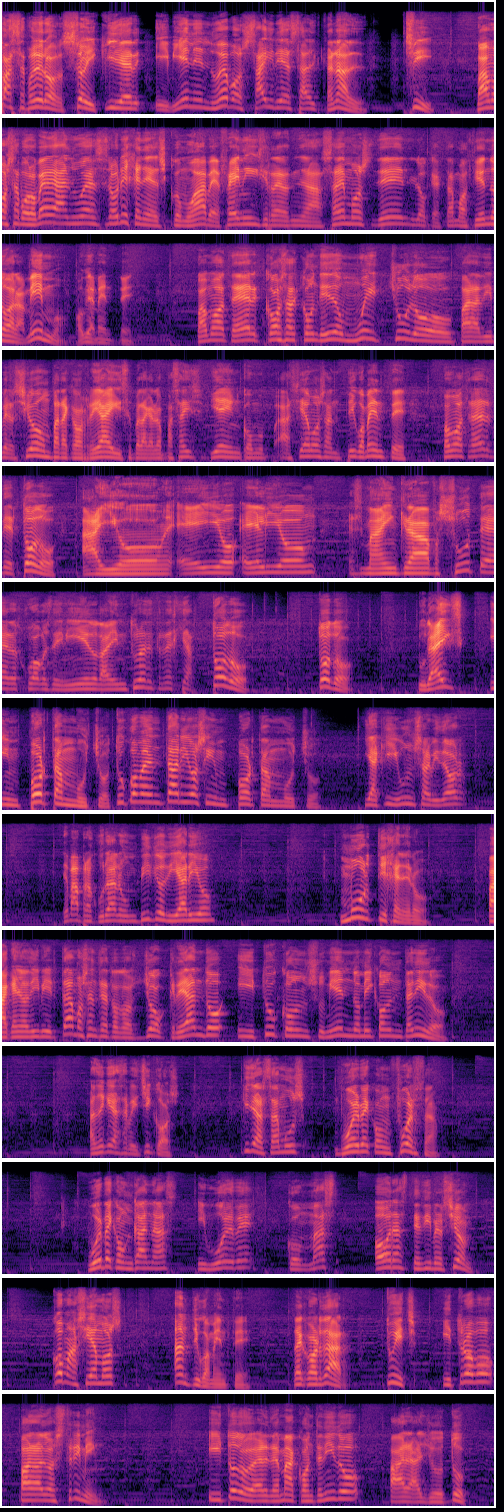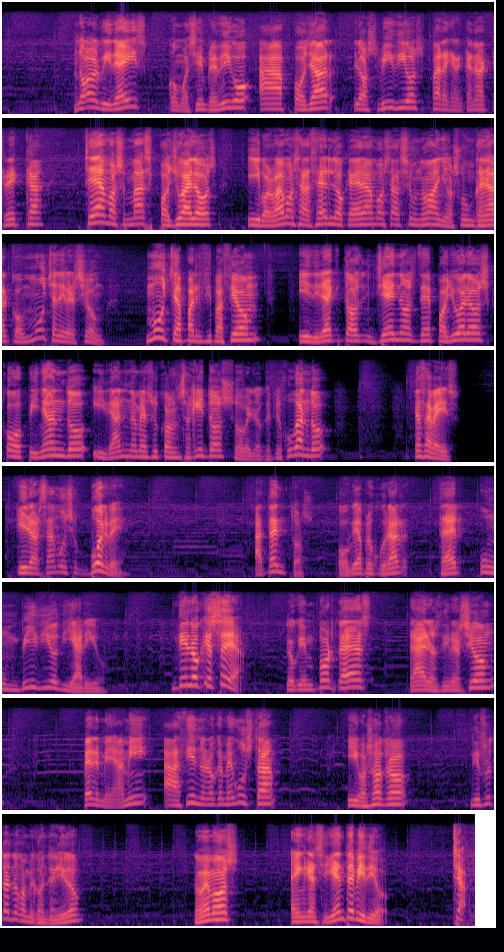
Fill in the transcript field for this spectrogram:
pasa, polleros? Soy Killer y vienen nuevos aires al canal. Sí, vamos a volver a nuestros orígenes como Ave Fénix renacemos de lo que estamos haciendo ahora mismo, obviamente. Vamos a tener cosas, contenido muy chulo para diversión, para que os riáis, para que lo pasáis bien, como hacíamos antiguamente. Vamos a traer de todo. Ion, Elio, Elion, Minecraft, shooter, juegos de miedo, de aventuras, de estrategia, todo. Todo. Likes importan mucho, tus comentarios importan mucho. Y aquí un servidor te va a procurar un vídeo diario multigénero. Para que nos divirtamos entre todos, yo creando y tú consumiendo mi contenido. Así que ya sabéis chicos, Killer Samus vuelve con fuerza. Vuelve con ganas y vuelve con más horas de diversión. Como hacíamos antiguamente. Recordar, Twitch y Trovo para los streaming. Y todo el demás contenido para YouTube. No olvidéis, como siempre digo, apoyar los vídeos para que el canal crezca, seamos más polluelos y volvamos a hacer lo que éramos hace unos años, un canal con mucha diversión, mucha participación y directos llenos de polluelos opinando y dándome sus consejitos sobre lo que estoy jugando. Ya sabéis, Killer Samus vuelve. Atentos, os voy a procurar traer un vídeo diario. De lo que sea. Lo que importa es traeros diversión, verme a mí haciendo lo que me gusta y vosotros disfrutando con mi contenido. Nos vemos en el siguiente vídeo. Chao.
